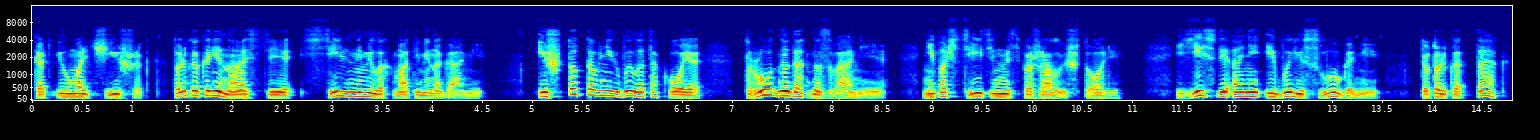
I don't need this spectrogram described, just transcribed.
как и у мальчишек, только коренастые, с сильными лохматыми ногами. И что-то в них было такое, трудно дать название, непочтительность, пожалуй, что ли. Если они и были слугами, то только так,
